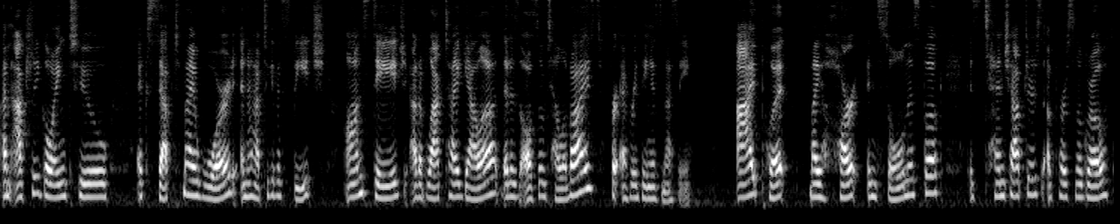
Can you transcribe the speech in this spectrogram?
I'm actually going to accept my award and I have to give a speech on stage at a black tie gala that is also televised for Everything is Messy. I put my heart and soul in this book is 10 chapters of personal growth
